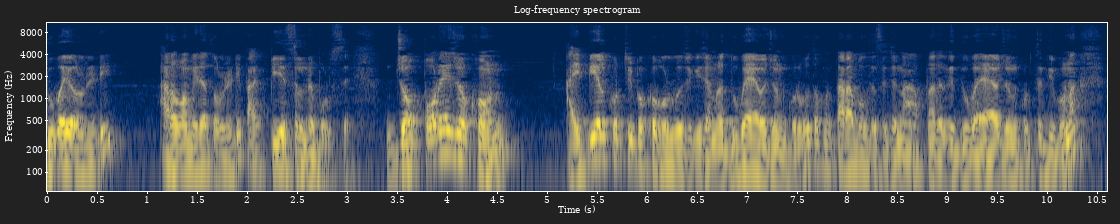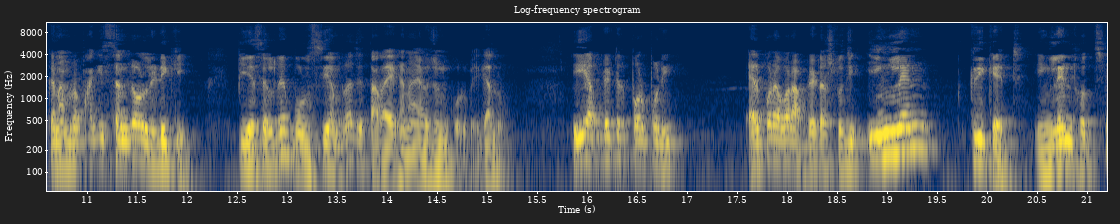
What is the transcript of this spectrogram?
দুবাই অলরেডি আরব আমিরাত অলরেডি পিএসএল রে বলছে। পরে যখন আইপিএল কর্তৃপক্ষ বলল যে কি যে আমরা দুবাই আয়োজন করব, তখন তারা বলতেছে যে না, আপনাদেরকে দুবাই আয়োজন করতে দিব না, কারণ আমরা পাকিস্তানরে অলরেডি কি? পিএসএল রে বলছি আমরা যে তারা এখানে আয়োজন করবে, গেল। এই আপডেটের পরপরই। এরপর আবার আপডেট আসলো যে ইংল্যান্ড ক্রিকেট, ইংল্যান্ড হচ্ছে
